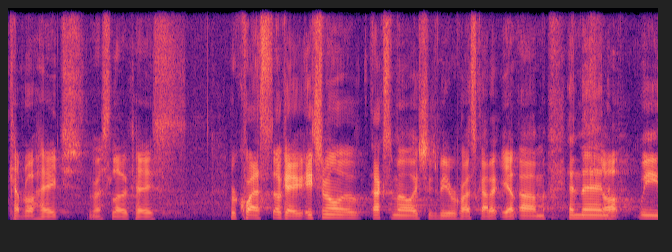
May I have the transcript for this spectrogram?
Capital H, the rest lowercase. request. Okay, HTML, XML, HTTP request, got it. Yep. Um, and then Stop. we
